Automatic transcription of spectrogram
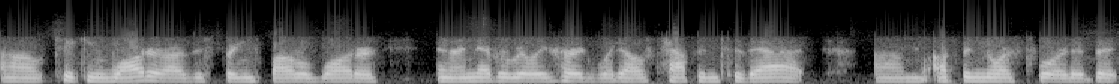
uh, taking water out of the springs, bottled water, and I never really heard what else happened to that um, up in North Florida. But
